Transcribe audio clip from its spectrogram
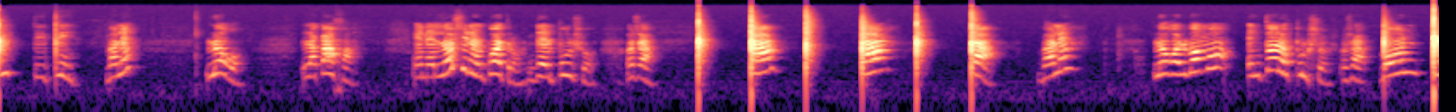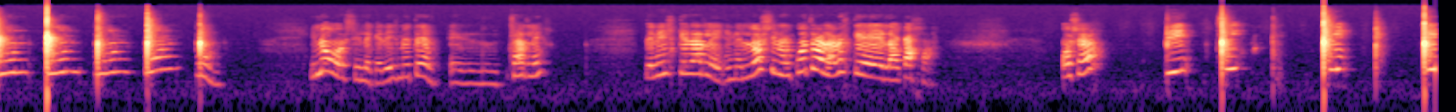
ti, ti, ti, ¿vale? Luego, la caja, en el 2 y en el 4 del pulso. O sea, pulsos, o sea, pum, pum, pum, pum, pum, pum. Y luego, si le queréis meter el Charles, tenéis que darle en el 2 y en el 4 a la vez que la caja. O sea, pi, chi, pi, pi,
